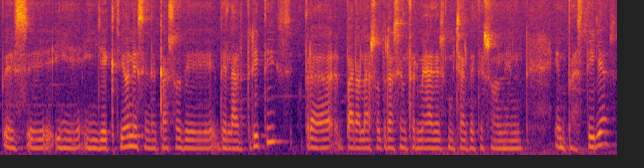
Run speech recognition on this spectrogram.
pues, eh, inyecciones en el caso de, la artritis, para las otras enfermedades muchas veces son en, pastillas,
